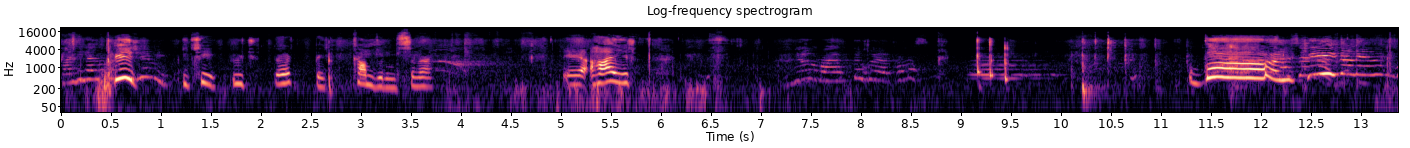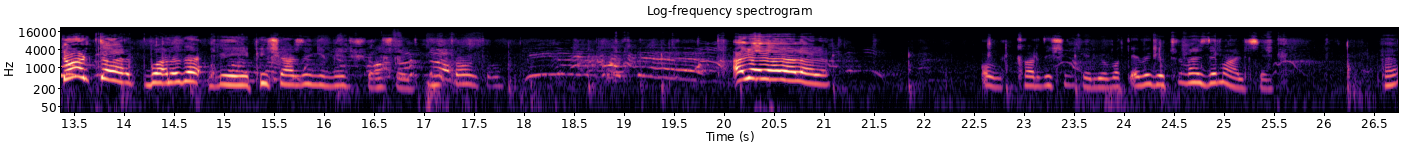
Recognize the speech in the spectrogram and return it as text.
Kendi kendine 1, 2, 3, 4, 5. Tam durmuşsun ha. Ee, hayır. 4 4. Bu arada e, pil şarjın yerine düşüyor. Söyleyeyim. Tamam, tamam. Alo alo alo alo. Oğlum kardeşim geliyor. Bak eve götürmez değil mi Ali seni? He?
